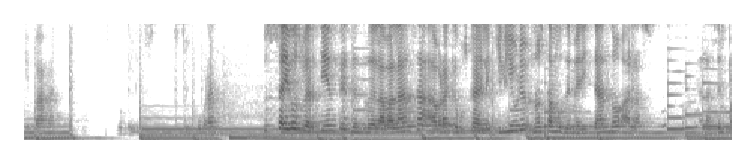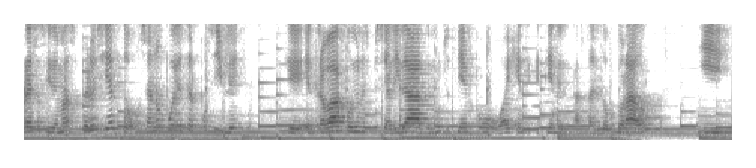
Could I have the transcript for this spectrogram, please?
que pagan lo que les estoy cobrando. Entonces hay dos vertientes dentro de la balanza, habrá que buscar el equilibrio, no estamos demeritando a las, a las empresas y demás, pero es cierto, o sea, no puede ser posible que el trabajo de una especialidad de mucho tiempo, o hay gente que tiene hasta el doctorado, y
